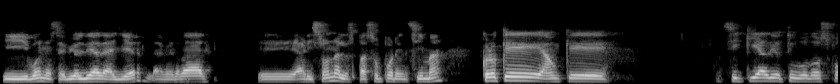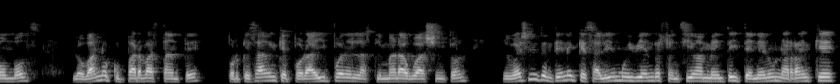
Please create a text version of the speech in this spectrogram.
Y bueno, se vio el día de ayer, la verdad, Arizona les pasó por encima. Creo que aunque sí que tuvo dos fumbles, lo van a ocupar bastante porque saben que por ahí pueden lastimar a Washington. Y Washington tiene que salir muy bien defensivamente y tener un arranque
